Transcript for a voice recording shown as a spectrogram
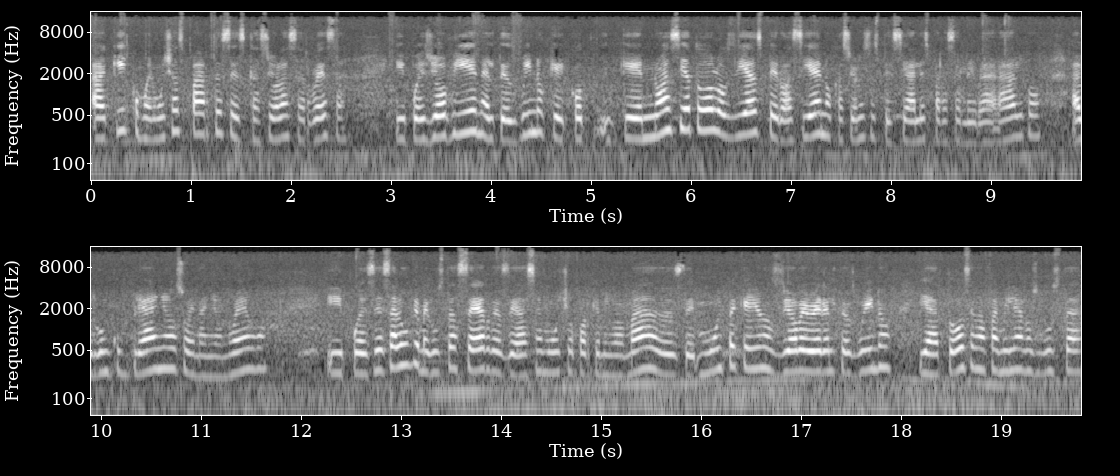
aquí, como en muchas partes, se escaseó la cerveza. Y pues yo vi en el Teduino que, que no hacía todos los días, pero hacía en ocasiones especiales para celebrar algo, algún cumpleaños o en Año Nuevo y pues es algo que me gusta hacer desde hace mucho porque mi mamá desde muy pequeño nos dio a beber el tesguino y a todos en la familia nos gusta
